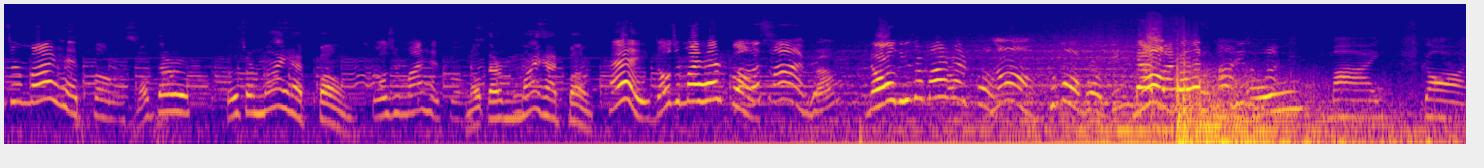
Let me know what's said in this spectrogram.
Those are my headphones. No, they're, those are my headphones. Those are my headphones. No, they're my headphones. Hey, those are my headphones. that's mine, bro. No, these are my headphones. No. Come on, bro. Give me No, my bro, that's mine. These are oh mine. Oh my god.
